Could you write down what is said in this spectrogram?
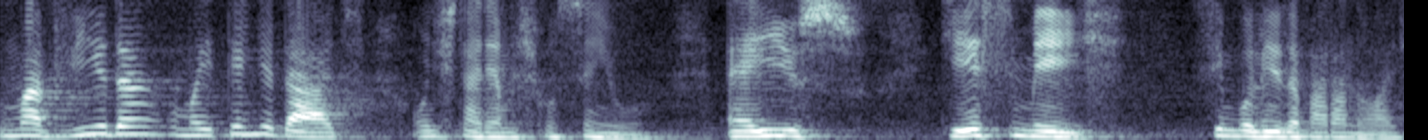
uma vida, uma eternidade, onde estaremos com o Senhor. É isso que esse mês simboliza para nós.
